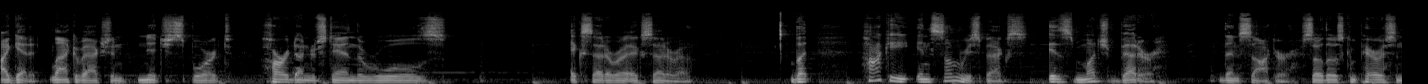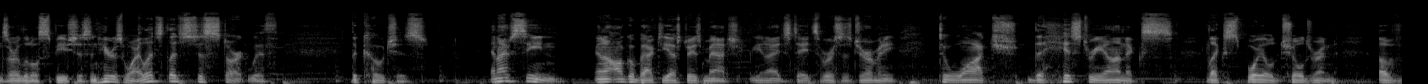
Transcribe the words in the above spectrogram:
I get it. Lack of action, niche sport, hard to understand the rules, etc., etc. But hockey, in some respects, is much better than soccer. So those comparisons are a little specious, and here's why. Let's let's just start with the coaches. And I've seen, and I'll go back to yesterday's match, the United States versus Germany, to watch the histrionics like spoiled children of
